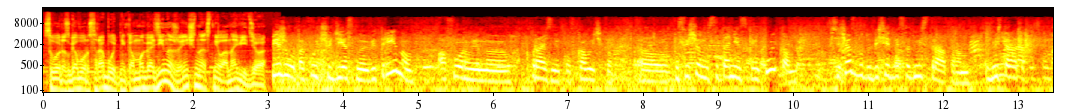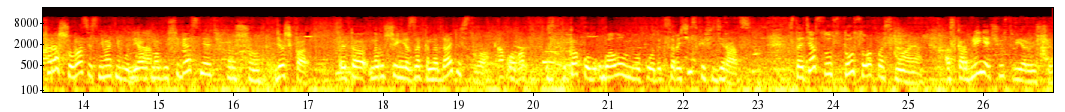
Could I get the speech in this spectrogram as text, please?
Свой разговор с работником магазина женщина сняла на видео. Вижу вот такую чудесную витрину, оформленную к празднику, в кавычках, э, посвященную сатанинским культам. Сейчас буду беседовать с администратором. Администратор. Хорошо, вас я снимать не буду. Я вот могу себя снять. Хорошо. Девушка, это нарушение законодательства. Какого? Какого? Уголовного кодекса Российской Федерации. Статья 148. Оскорбление чувств верующих.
